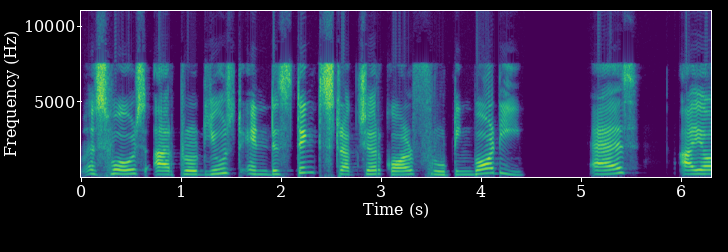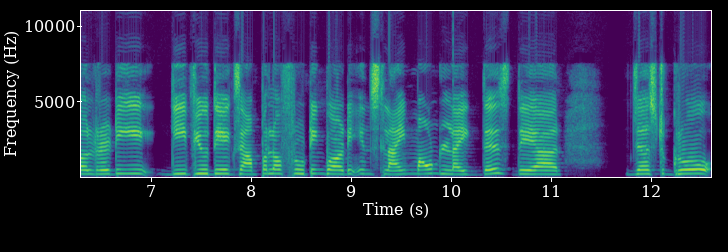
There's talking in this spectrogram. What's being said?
uh, spores are produced in distinct structure called fruiting body. As i already give you the example of fruiting body in slime mound like this they are just grow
